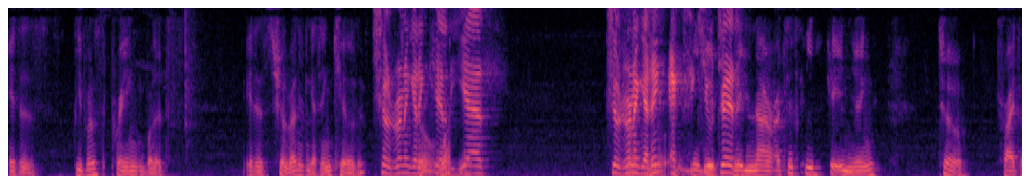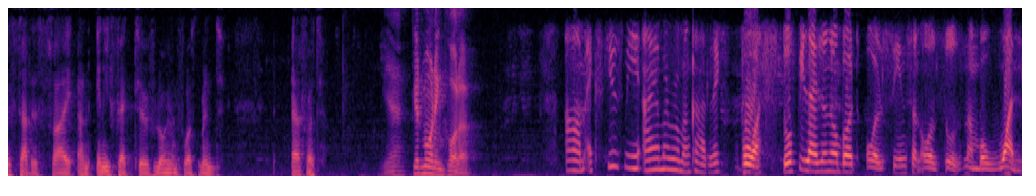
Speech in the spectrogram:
It is people spraying bullets. It is children getting killed. Children are getting So killed, yes. Children are getting The- the- executed. The, narrative keeps changing to try to satisfy an ineffective law enforcement effort. yeah. Good morning, caller. Um, excuse me, I am a Roman Catholic. Boss, don't feel I don't know about All Saints and All Souls, number one.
